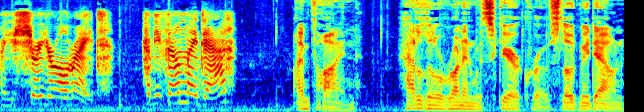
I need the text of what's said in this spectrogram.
Are you sure you're alright? Have you found my dad? I'm fine. Had a little run in with Scarecrow, slowed me down.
